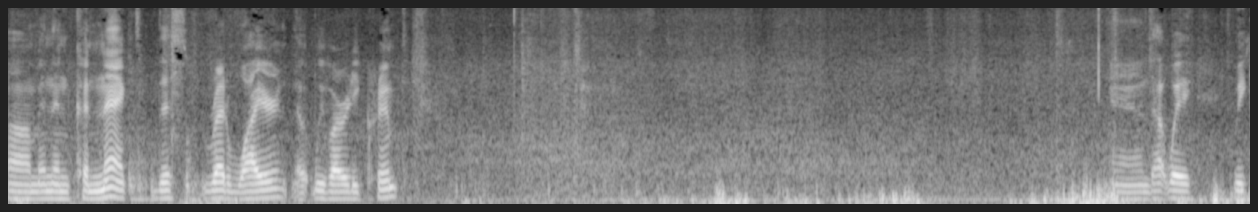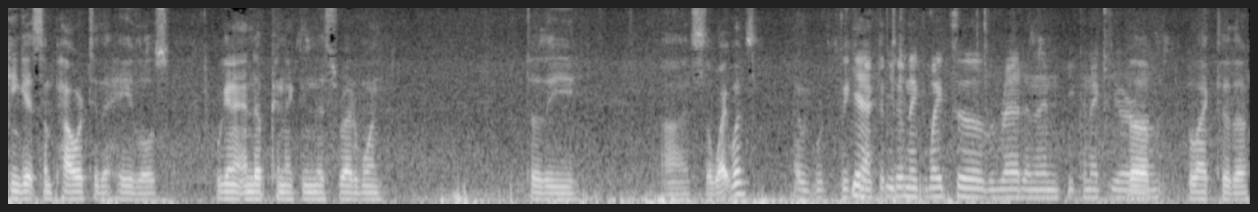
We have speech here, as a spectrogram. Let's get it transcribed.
um, and then connect this red wire that we've already crimped. And that way we can get some power to the halos. We're gonna end up connecting this red one to the, uh, it's the white ones that we, we Yeah, connected you to? connect white to the red, and then you connect your the um, black to the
